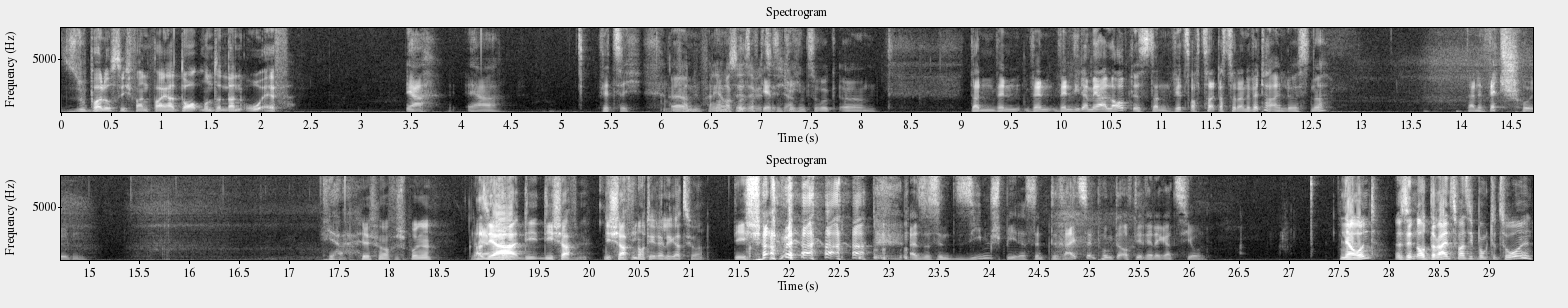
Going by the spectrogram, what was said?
super lustig fand, war ja Dortmund und dann OF. Ja, ja. Witzig. Ähm, fand auch kurz auf sehr witzig, Gelsenkirchen zurück. Ähm, dann, wenn, wenn, wenn wieder mehr erlaubt ist, dann wird es auch Zeit, dass du deine Wette einlöst, ne? Deine Wettschulden. Ja, Hilf mir auf die Sprünge. Naja, Also ja, die, die, schaffen, die schaffen noch die Relegation. die schaffen. also es sind sieben Spiele, es sind 13 Punkte auf die Relegation. Ja und? Es sind noch 23 Punkte zu holen.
